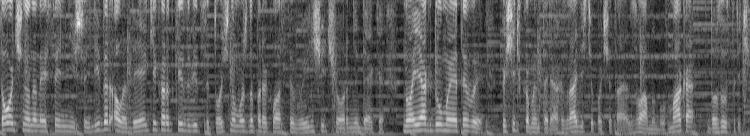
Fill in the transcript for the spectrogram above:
Точно не найсильніший лідер, але деякі картки звідси точно можна перекласти в інші чорні деки. Ну а як думаєте ви? Пишіть в коментарях, з радістю почитаю. З вами був Мака. До зустрічі!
